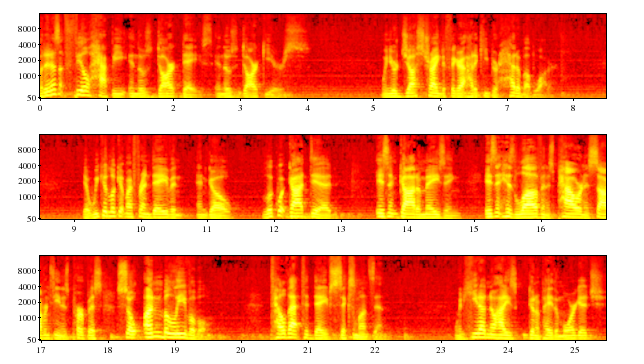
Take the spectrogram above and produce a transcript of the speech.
But it doesn't feel happy in those dark days, in those dark years, when you're just trying to figure out how to keep your head above water. Yeah, we could look at my friend Dave and, and go, look what God did. Isn't God amazing? Isn't his love and his power and his sovereignty and his purpose so unbelievable? Tell that to Dave six months in. When he doesn't know how he's going to pay the mortgage,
